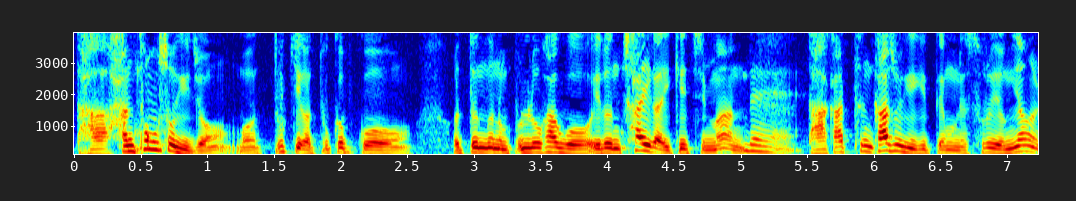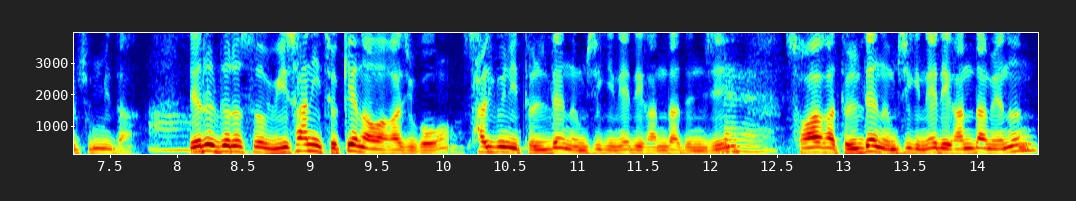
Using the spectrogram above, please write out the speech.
다 한 통속이죠. 뭐 두께가 두껍고 어떤 거는 불룩하고 이런 차이가 있겠지만 네. 다 같은 가족이기 때문에 서로 영향을 줍니다. 아. 예를 들어서 위산이 적게 나와가지고 살균이 덜 된 음식이 내려간다든지 네. 소화가 덜 된 음식이 내려간다면은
